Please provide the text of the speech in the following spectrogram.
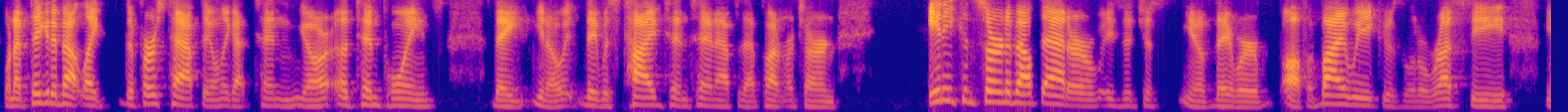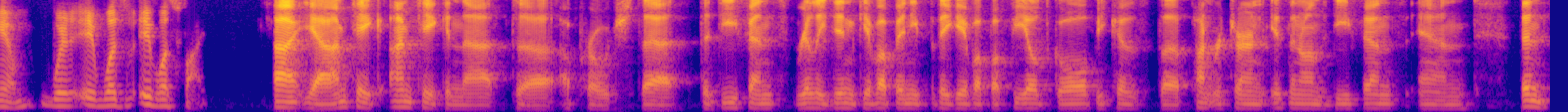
when I'm thinking about like the first half, they only got 10 yard, uh, 10 points. They, you know, they was tied 10-10 after that punt return. Any concern about that, or is it just you know if they were off a bye week, it was a little rusty. You know, it was it was fine. Uh, yeah, I'm take I'm taking that uh, approach that the defense really didn't give up any. They gave up a field goal because the punt return isn't on the defense, and then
